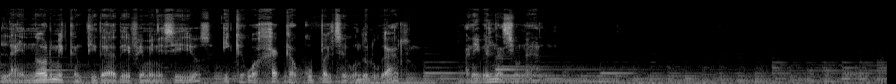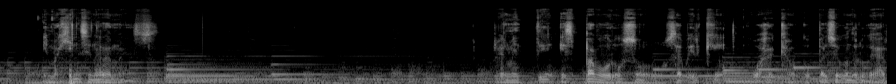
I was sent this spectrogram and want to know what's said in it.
la enorme cantidad de feminicidios y que Oaxaca ocupa el segundo lugar a nivel nacional. Imagínense nada más. Realmente es pavoroso saber que Oaxaca ocupa el segundo lugar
